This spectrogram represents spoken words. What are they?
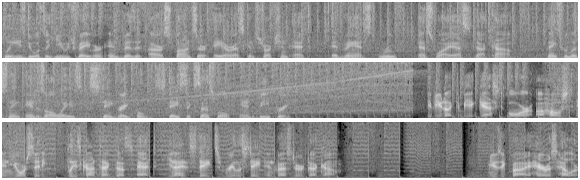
Please do us a huge favor and visit our sponsor, ARS Construction, at advancedroofsys.com. Thanks for listening, and as always, stay grateful, stay successful, and be free. If you'd like to be a guest or a host in your city, please contact us at UnitedStatesRealEstateInvestor.com. Music by Harris Heller.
